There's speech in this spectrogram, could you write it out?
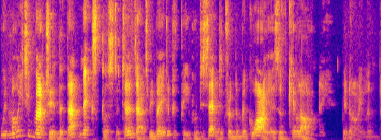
we might imagine that that next cluster turns out to be made up of people descended from the Maguires of Killarney in Ireland.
